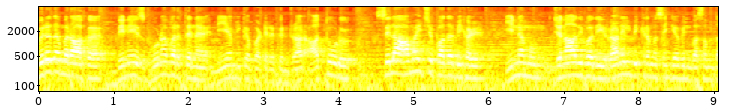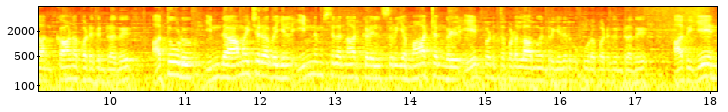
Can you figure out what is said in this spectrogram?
பிரதமராக தினேஷ் குணவர்த்தன நியமிக்கப்பட்டிருக்கின்றார். அத்தோடு சில அமைச்சு பதவிகள் இன்னமும் ஜனாதிபதி ரணில் விக்ரமசிங்கவின் வசம்தான் காணப்படுகின்றது. அத்தோடு இந்த அமைச்சரவையில் இன்னும் சில நாட்களில் சிறிய மாற்றங்கள் ஏற்படுத்தப்படலாம் என்று எதிர்ப்பு கூறப்படுகின்றது. அது ஏன்?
